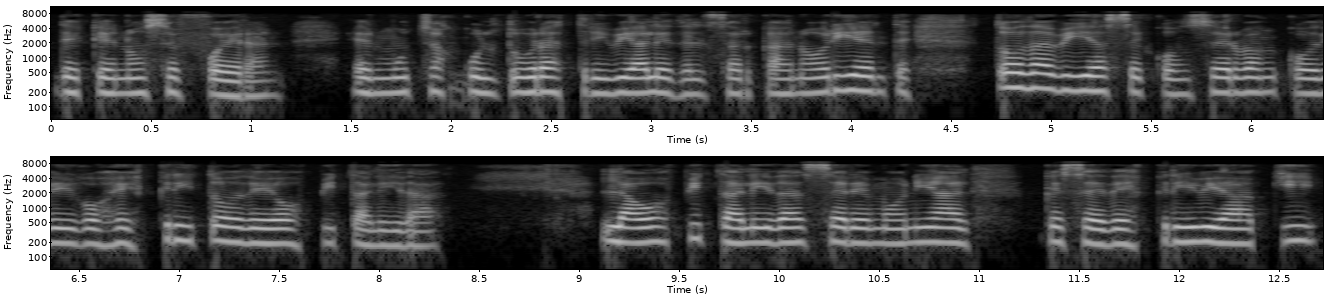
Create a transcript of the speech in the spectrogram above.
de que no se fueran. En muchas culturas triviales del cercano oriente todavía se conservan códigos escritos de hospitalidad. La hospitalidad ceremonial que se describe aquí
